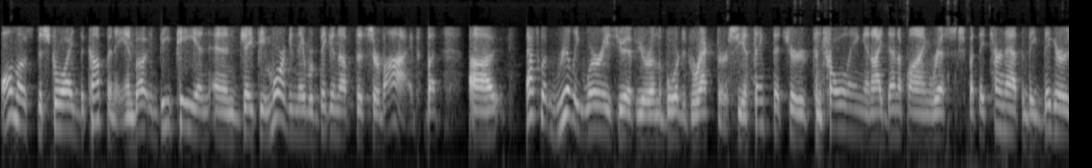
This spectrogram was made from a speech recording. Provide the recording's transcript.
almost destroyed the company. And BP and, and J.P. Morgan, they were big enough to survive. That's what really worries you if you're on the board of directors. You think that you're controlling and identifying risks, but they turn out to be bigger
